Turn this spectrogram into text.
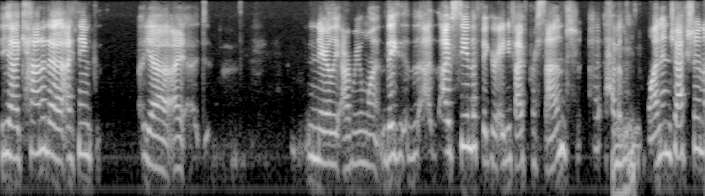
Yeah, Canada I think yeah, I nearly everyone they i've seen the figure 85% have at mm-hmm. least one injection.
